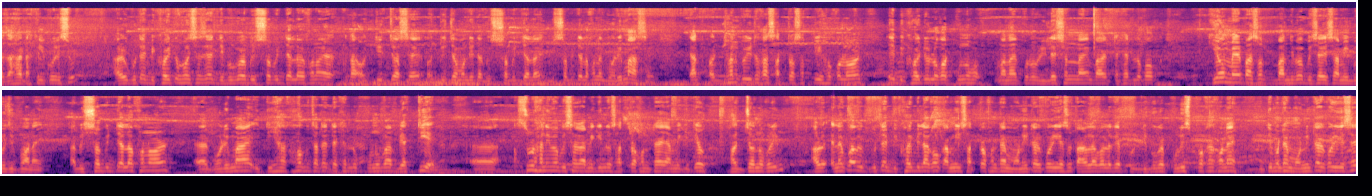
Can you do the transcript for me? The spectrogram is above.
এজাহাৰ দাখিল কৰিছোঁ। আৰু গোটেই বিষয়টো হৈছে যে ডিব্ৰুগড় বিশ্ববিদ্যালয়খনৰ এটা ঐতিহ্য আছে ঐতিহ্যমণ্ডিত বিশ্ববিদ্যালয়। বিশ্ববিদ্যালয়খনৰ গৰিমা আছে। ইয়াত অধ্যয়ন কৰি থকা ছাত্ৰ ছাত্ৰীসকলৰ এই বিষয়টোৰ লগত কোনো মানে কোনো ৰিলেশ্যন নাই বা তেখেতলোকক কিয় মেৰ পাছত বান্ধিব বিচাৰিছে আমি বুজি পোৱা নাই। বিশ্ববিদ্যালয়খনৰ গৰিমা ইতিহাসক যাতে তেখেতলোক কোনোবা ব্যক্তিয়ে আঁচুৰ সানিব বিচাৰে আমি কিন্তু ছাত্ৰ সন্থাই আমি কেতিয়াও সহ্য নকৰিম। আৰু এনেকুৱা গোটেই বিষয়বিলাকক আমি ছাত্ৰ সন্থাই মনিটৰ কৰি আছোঁ তাৰ লগে লগে ডিব্ৰুগড় পুলিচ প্ৰশাসনে ইতিমধ্যে মনিটৰ কৰি আছে।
